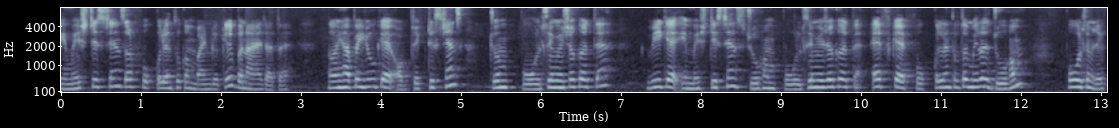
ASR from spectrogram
इमेज डिस्टेंस और फोकल लेंथ को कंबाइन करके बनाया जाता है। और यहाँ पे यू क्या है? ऑब्जेक्ट डिस्टेंस जो हम पोल से मेजर करते हैं। वी क्या है? इमेज डिस्टेंस जो हम पोल से मेजर करते हैं। एफ़ क्या है? फोकल लेंथ मतलब मिरर जो हम पोल से मेजर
